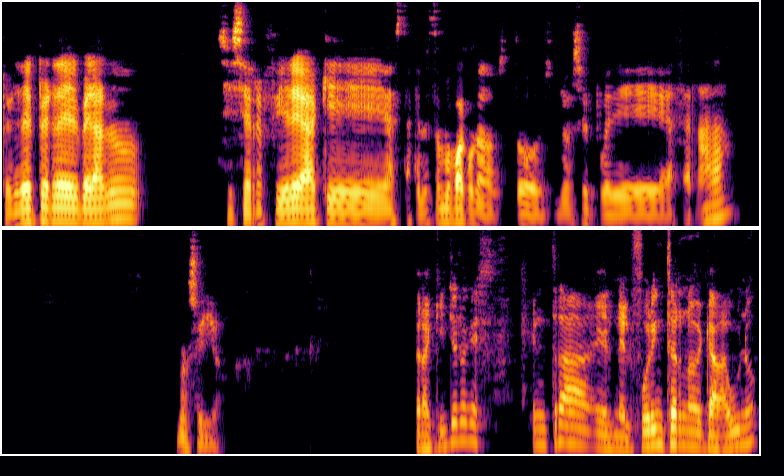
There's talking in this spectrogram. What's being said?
Perder, perder el verano, si se refiere a que hasta que no estamos vacunados todos no se puede hacer nada, no sé yo. Pero aquí yo creo que entra en el foro interno de cada uno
